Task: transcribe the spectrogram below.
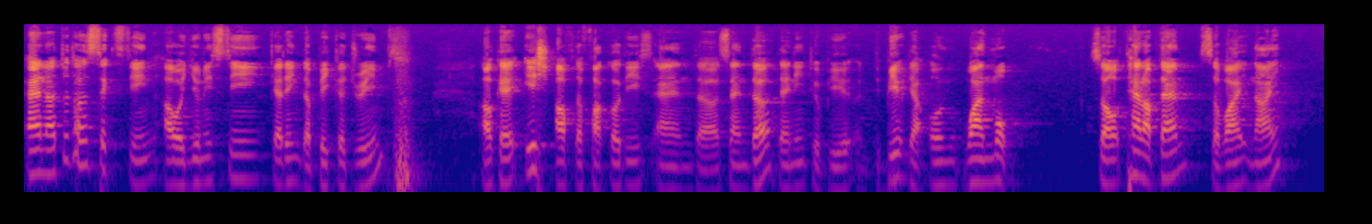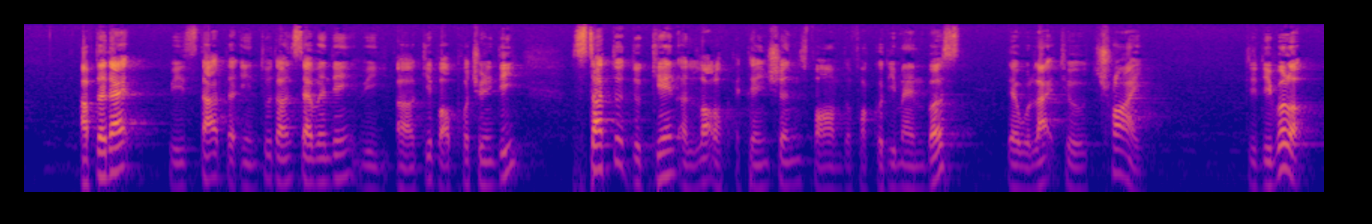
And uh, 2016, our university getting the bigger dreams. Okay, each of the faculties and the center, they need to build, build their own one MOOC. So 10 of them survived nine. After that, we started in 2017, we uh, give opportunity, started to gain a lot of attention from the faculty members. They would like to try to develop.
